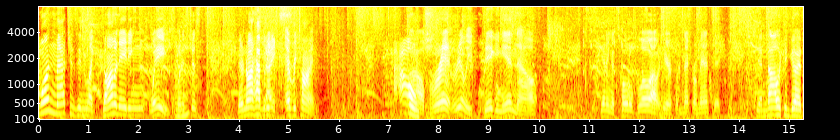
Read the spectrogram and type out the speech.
won matches in like dominating ways, but it's just they're not happening Yikes. every time. Ouch! Wow. Brent really digging in now. Getting a total blowout here from Nekromantik. Yeah, not looking good.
